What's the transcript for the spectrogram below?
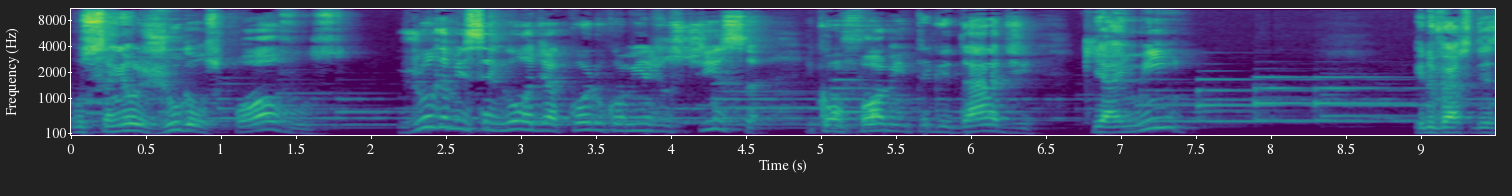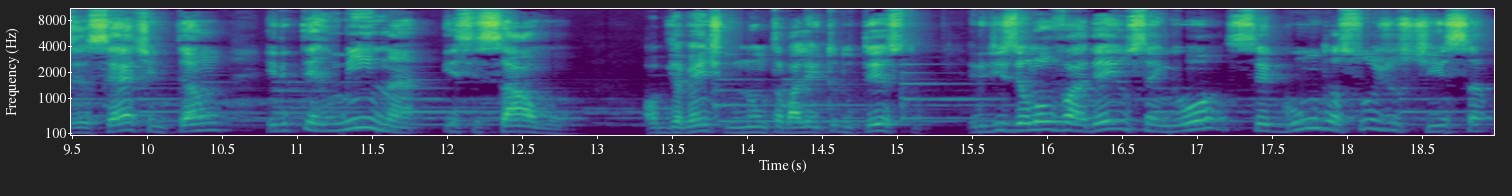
o Senhor julga os povos. Julga-me, Senhor, de acordo com a minha justiça e conforme a integridade que há em mim. E no verso 17, então, ele termina esse salmo. Obviamente, não trabalhei todo o texto. Ele diz: Eu louvarei o Senhor segundo a sua justiça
